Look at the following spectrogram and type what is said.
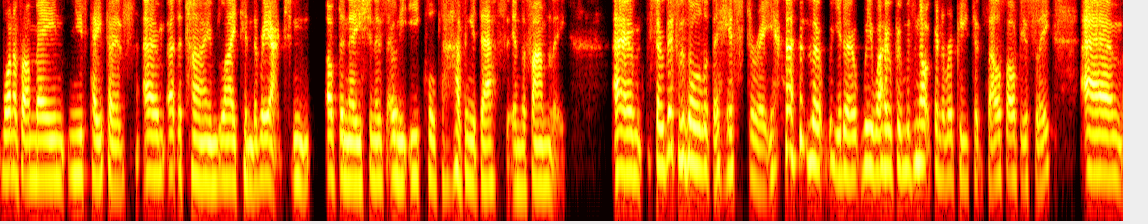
one of our main newspapers um, at the time, likened the reaction of the nation as only equal to having a death in the family. Um, so this was all of the history that you know we were hoping was not going to repeat itself, obviously. Um,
